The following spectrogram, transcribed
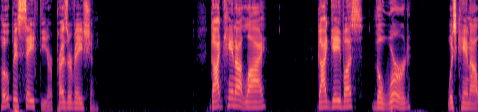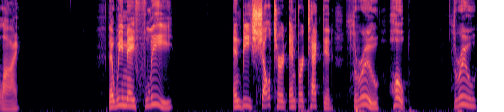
Hope is safety or preservation. God cannot lie. God gave us the word, which cannot lie, that we may flee and be sheltered and protected through hope, through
